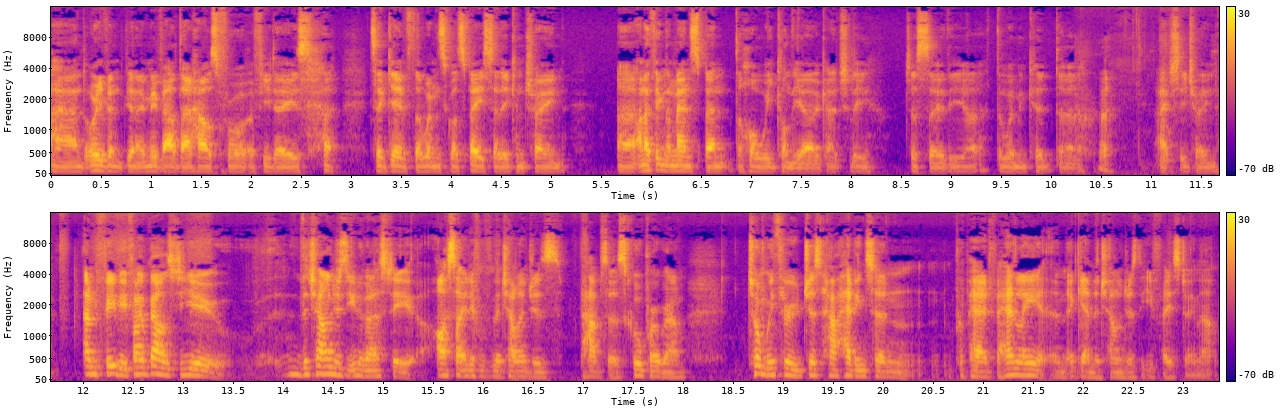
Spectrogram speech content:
and or even you know move out of their house for a few days to give the women's squad space so they can train. Uh, and I think the men spent the whole week on the erg actually, just so the uh, the women could uh, actually train. And Phoebe, if I bounce to you, the challenges at university are slightly different from the challenges perhaps at a school program. Talk me through just how Headington prepared for Henley and again the challenges that you faced doing that.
